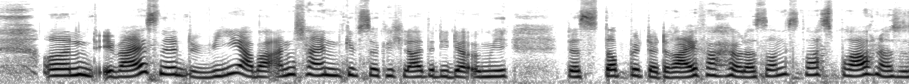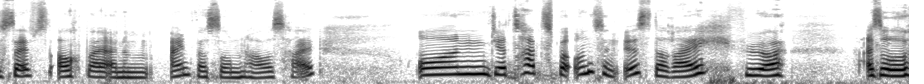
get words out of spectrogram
Und ich weiß nicht wie, aber anscheinend gibt es wirklich Leute, die da irgendwie das Doppelte, Dreifache oder sonst was brauchen. Also selbst auch bei einem Einpersonenhaushalt. Und jetzt hat es bei uns in Österreich für, also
